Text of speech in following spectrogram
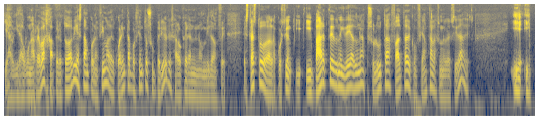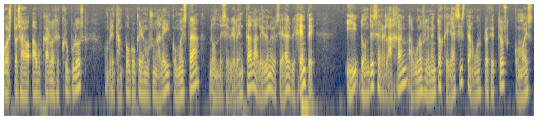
Y ha habido alguna rebaja, pero todavía están por encima del 40% superiores a lo que eran en 2011. Esta es toda la cuestión. Y, parte de una idea de una absoluta falta de confianza en las universidades. Y, puestos a, buscar los escrúpulos, hombre, tampoco queremos una ley como esta donde se violenta la ley de universidades vigente y donde se relajan algunos elementos que ya existen, algunos preceptos como es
